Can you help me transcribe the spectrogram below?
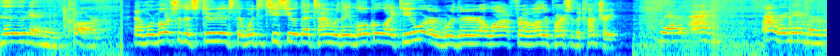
Goode and Clark. And were most of the students that went to TCU at that time were they local like you, or were there a lot from other parts of the country? Well, I I remember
